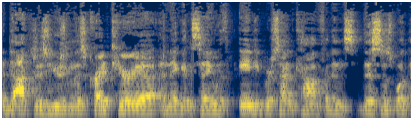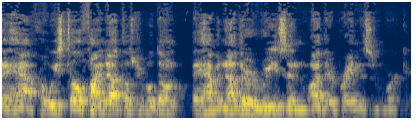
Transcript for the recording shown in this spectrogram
a doctor's using this criteria and they can say with 80% confidence this is what they have. But we still find out those people don't they have another reason why their brain isn't working.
